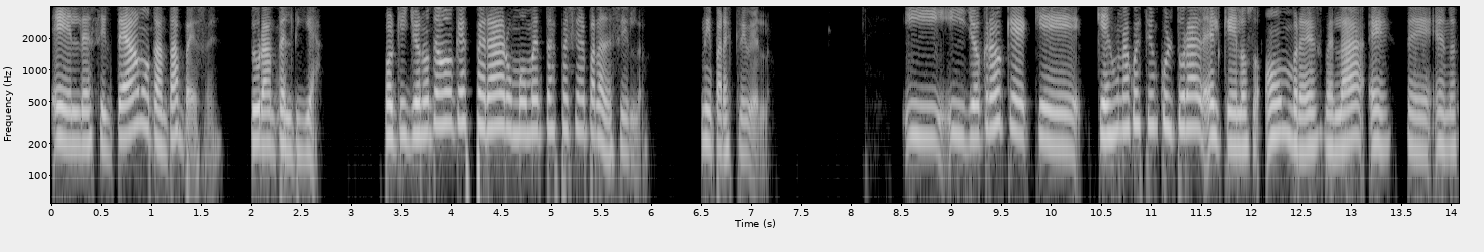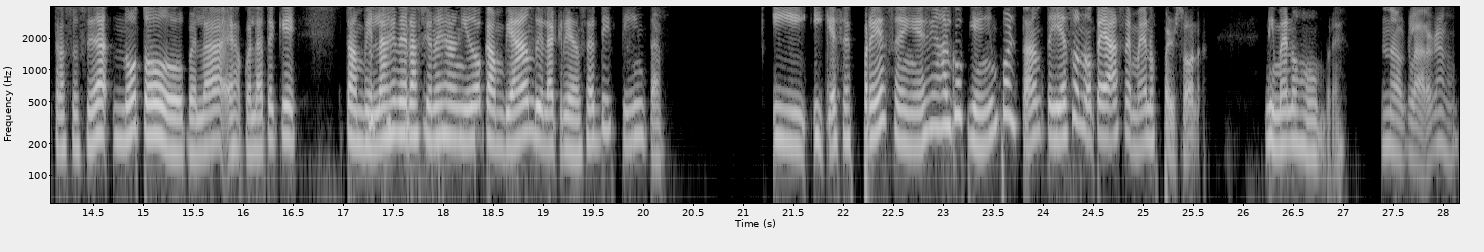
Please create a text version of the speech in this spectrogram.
El decir te amo tantas veces durante el día. Porque yo no tengo que esperar un momento especial para decirlo, ni para escribirlo. Y, y yo creo que, que, que es una cuestión cultural el que los hombres, ¿verdad? Este, en nuestra sociedad, no todos, ¿verdad? Eh, Acuérdate que también las generaciones han ido cambiando y la crianza es distinta. Y, y que se expresen es algo bien importante y eso no te hace menos persona, ni menos hombre. No, claro que no.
